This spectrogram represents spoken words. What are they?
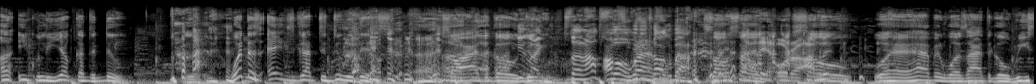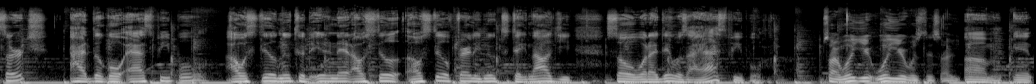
unequally yoked got to do? what does eggs got to do with this? so I had to go. He's do- like, son, I'm full. What are you talking about? so so so what had happened was I had to go research. I had to go ask people. I was still new to the internet. I was still I was still fairly new to technology. So what I did was I asked people. Sorry, what year? What year was this? Are you? Um, and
